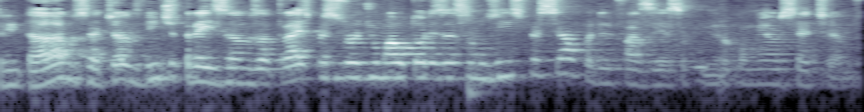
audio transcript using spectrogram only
30 anos, 7 anos, 23 anos atrás, precisou de uma autorizaçãozinha especial para ele fazer essa primeira comunhão aos 7 anos.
